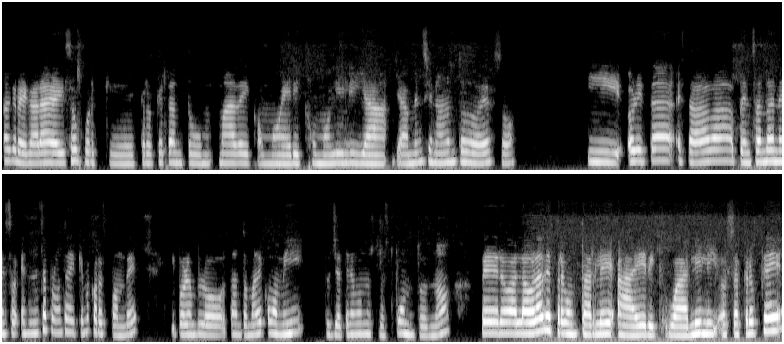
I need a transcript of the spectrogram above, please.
agregar a eso porque creo que tanto Made como Eric como Lili ya, ya mencionaron todo eso. Y ahorita estaba pensando en eso, en esta pregunta de qué me corresponde. Y por ejemplo, tanto Made como a mí, pues ya tenemos nuestros puntos, ¿no? Pero a la hora de preguntarle a Eric o a Lili, o sea, creo que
